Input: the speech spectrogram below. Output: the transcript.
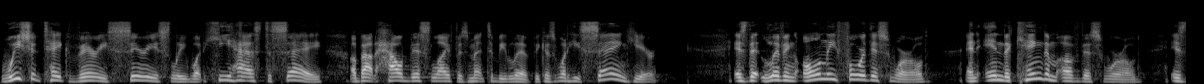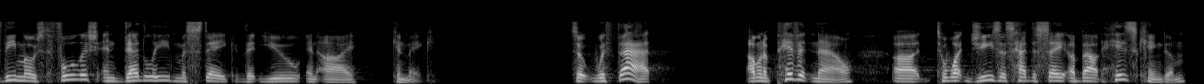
We should take very seriously what he has to say about how this life is meant to be lived. Because what he's saying here is that living only for this world and in the kingdom of this world is the most foolish and deadly mistake that you and I can make. So, with that, I want to pivot now uh, to what Jesus had to say about his kingdom,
